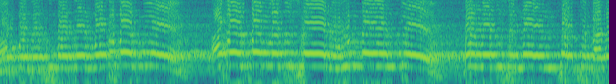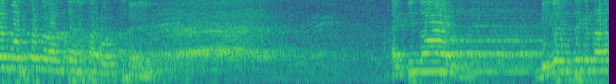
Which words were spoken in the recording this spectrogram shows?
নব্য ফ্যাসিবাদের মতবাদ নিয়ে আবার বাংলাদেশের উন্নয়নকে, বাংলাদেশের ন্যায় ইনসাফকে বাধাগ্রস্ত করার চেষ্টা করছে। একটি দল বিদেশ থেকে তারা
